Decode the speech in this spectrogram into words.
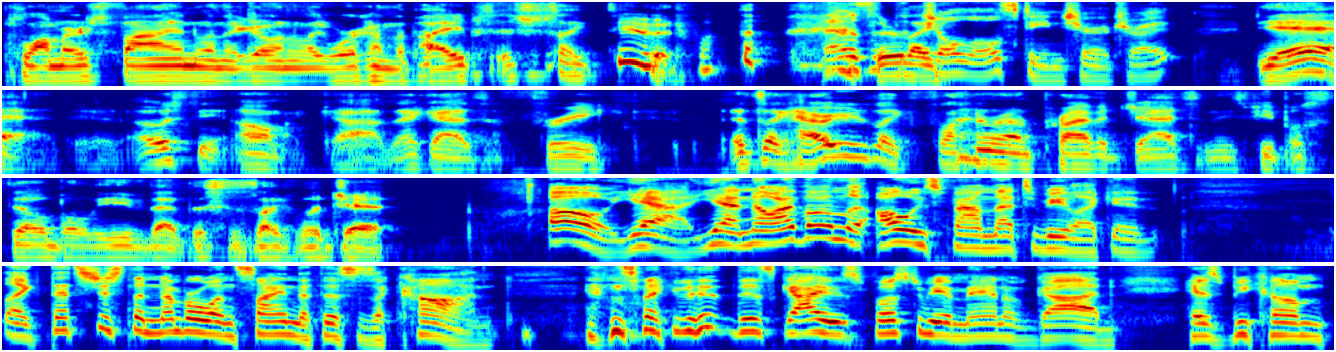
plumbers find when they're going to like work on the pipes. It's just like, dude, what the? That was at the like, Joel Osteen church, right? Yeah, dude. Osteen. Oh my god, that guy's a freak. Dude. It's like, how are you like flying around private jets and these people still believe that this is like legit? Oh yeah, yeah. No, I've only, always found that to be like a, like that's just the number one sign that this is a con. It's like th- this guy who's supposed to be a man of God has become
